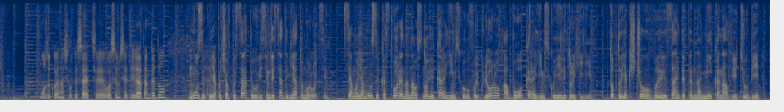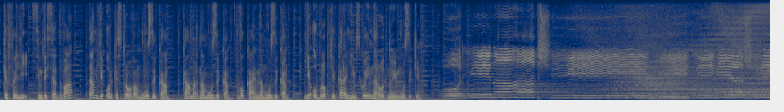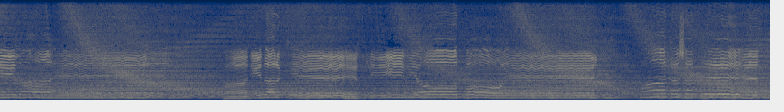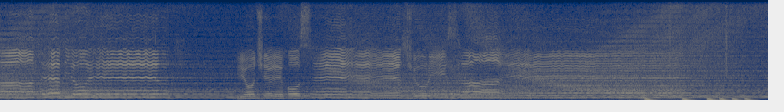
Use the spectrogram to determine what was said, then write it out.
Музыку я начал писать э, в 89 году. Музику я почав писати у 89-му році. Вся моя музика створена на основі караїмського фольклору або караїмської літургії. Тобто, якщо ви зайдете на мій канал в Ютубі Кефелі 72, там є оркестрова музика, камерна музика, вокальна музика, є обробки караїмської народної музики.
